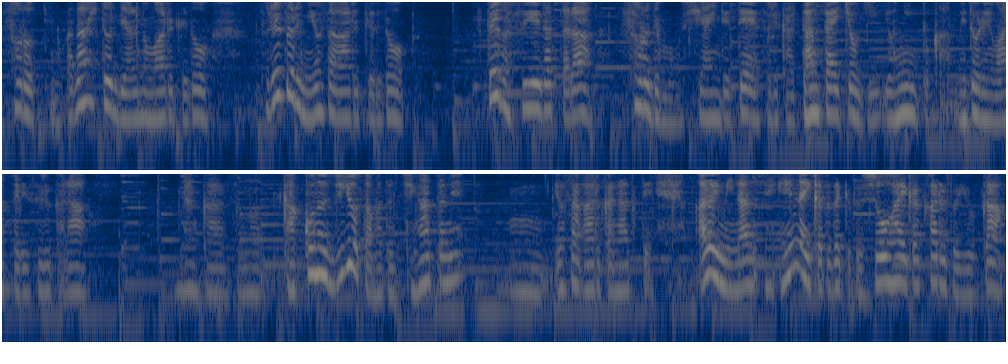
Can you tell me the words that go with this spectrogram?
ソロっていうのかな一人でやるのもあるけどそれぞれに良さがあるけれど例えば水泳だったらソロでも試合に出てそれから団体競技4人とかメドレーもあったりするからなんかその学校の授業とはまた違ったね、うん、良さがあるかなってある意味なん変な言い方だけど勝敗がかかるというか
